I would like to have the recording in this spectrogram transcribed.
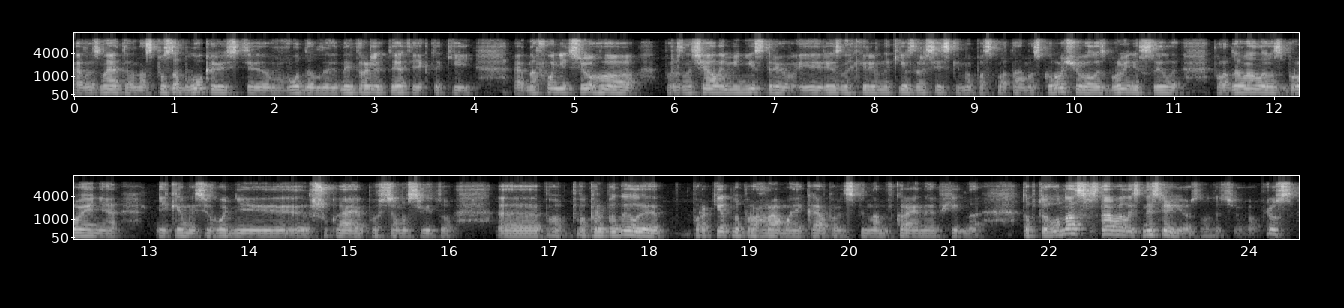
Е, Ви знаєте, у нас позаблоковість е, вводили нейтралітет як такий. Е, На фоні цього призначали міністрів і різних керівників з російськими паспортами, скорочували збройні сили, продавали озброєння, яке ми сьогодні шукаємо по всьому світу. Припинили ракетну програму, яка в принципі нам вкрай необхідна. Тобто, у нас ставились несерйозно до цього. Плюс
